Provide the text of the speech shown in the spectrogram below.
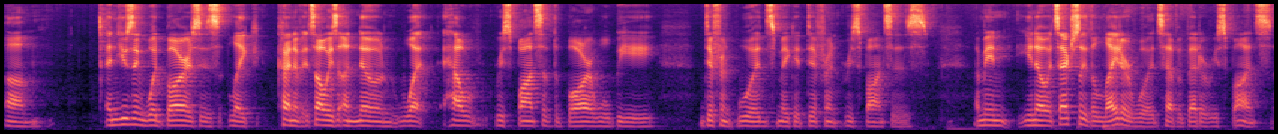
Um, and using wood bars is like kind of, it's always unknown what, how responsive the bar will be. Different woods make it different responses. I mean, you know, it's actually the lighter woods have a better response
